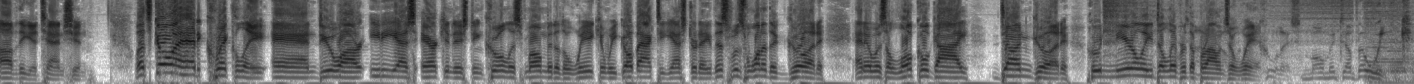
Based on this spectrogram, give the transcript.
of the attention. Let's go ahead quickly and do our EDS air conditioning coolest moment of the week. And we go back to yesterday. This was one of the good, and it was a local guy, done good, who nearly delivered the Browns a win. Coolest moment of the week.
